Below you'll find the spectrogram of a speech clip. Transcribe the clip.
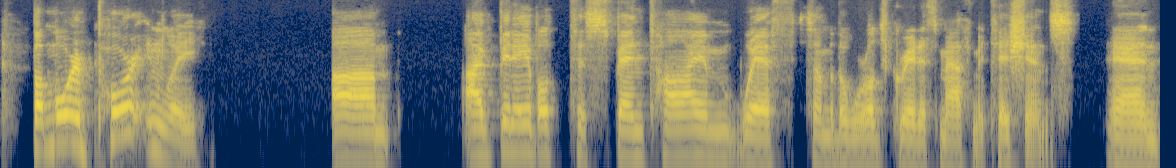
but more importantly, um, I've been able to spend time with some of the world's greatest mathematicians and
